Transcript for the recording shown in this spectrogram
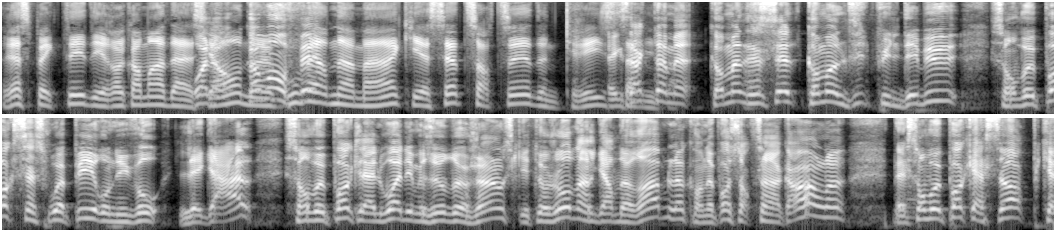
respecter des recommandations Voilà. d'un fait? gouvernement qui essaie de sortir d'une crise Exactement. Comme on, comme on le dit depuis le début, si on veut pas que ça soit pire au niveau légal, si on veut pas que la loi des mesures d'urgence, qui est toujours dans le garde-robe, qu'on n'a pas sorti encore, là, ben, si on veut pas qu'elle sorte, puis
